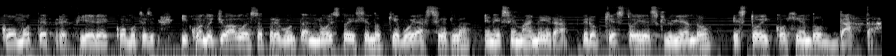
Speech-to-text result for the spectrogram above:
¿cómo te prefiere? ¿Cómo te... Y cuando yo hago esa pregunta, no estoy diciendo que voy a hacerla en esa manera, pero ¿qué estoy escribiendo? Estoy cogiendo data,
